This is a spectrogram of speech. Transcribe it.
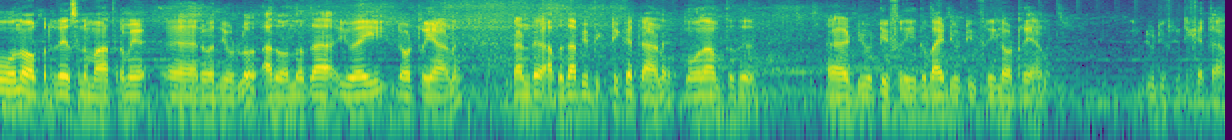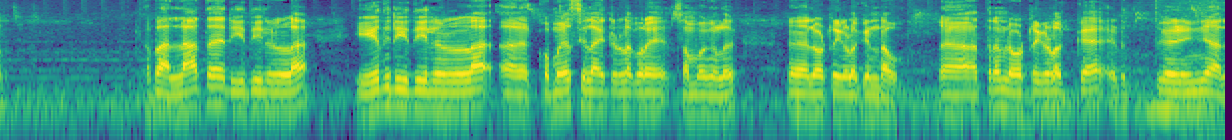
മൂന്ന് ഓപ്പറേറ്റേഴ്സിന് മാത്രമേ അനുമതിയുള്ളൂ. അത് ഒന്ന് ദ യു ഐ ലോട്ടറിയാണ് രണ്ട് അബുദാബി ബിഗ് ടിക്കറ്റാണ് മൂന്നാമത്തത് duty free Dubai duty free ലോട്ടറിയാണ് ഡ്യൂട്ടി ഫ്രീ ടിക്കറ്റാണ് അപ്പോൾ അല്ലാത്ത രീതിയിലുള്ള ഏത് രീതിയിലുള്ള കൊമേഴ്സ്യലായിട്ടുള്ള കുറേ സംഭവങ്ങൾ ലോട്ടറികളൊക്കെ ഉണ്ടാവും. അത്തരം ലോട്ടറികളൊക്കെ എടുത്തു കഴിഞ്ഞാൽ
